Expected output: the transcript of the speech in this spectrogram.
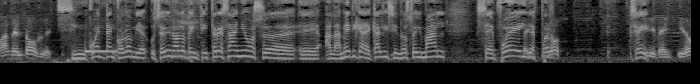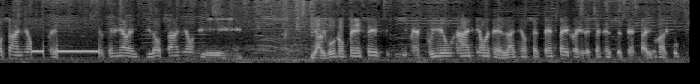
más del doble. 50 en Colombia. Usted vino a los 23 años eh, eh, a la América de Cali, si no estoy mal. Se fue y después... Sí. 22 años. eh, yo tenía 22 años y, y algunos meses y me fui un año en el año 70 y regresé en el 71 al Cúcuta.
